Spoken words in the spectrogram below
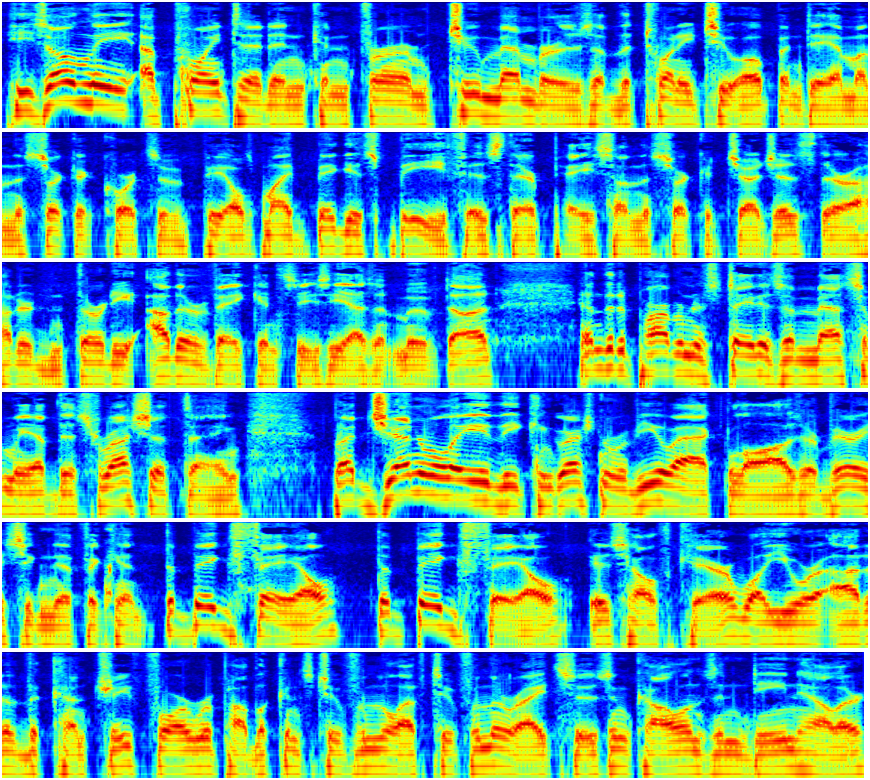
He's only appointed and confirmed two members of the 22 open to him on the Circuit Courts of Appeals. My biggest beef is their pace on the circuit judges. There are 130 other vacancies he hasn't moved on. And the Department of State is a mess, and we have this Russia thing. But generally, the Congressional Review Act laws are very significant. The big fail, the big fail is health care. While you are out of the country, four Republicans, two from the left, two from the right, Susan Collins and Dean Heller,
